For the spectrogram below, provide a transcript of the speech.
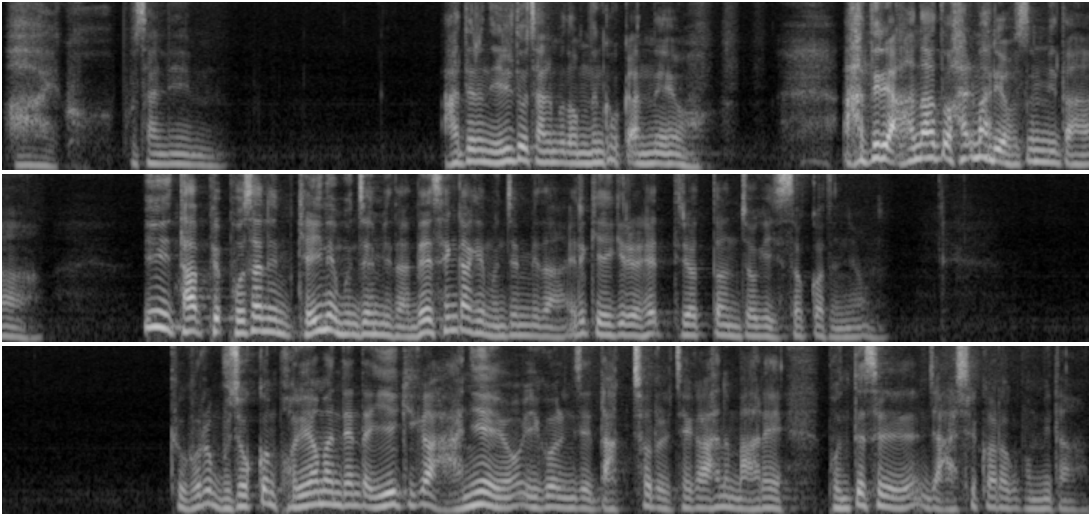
아이고 보살님 아들은 일도 잘못 없는 것 같네요. 아들이 안 와도 할 말이 없습니다. 이 다 보살님 개인의 문제입니다. 내 생각의 문제입니다. 이렇게 얘기를 해드렸던 적이 있었거든요. 그거를 무조건 버려야만 된다 이 얘기가 아니에요. 이걸 이제 낙처를 제가 하는 말의 본뜻을 이제 아실 거라고 봅니다.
